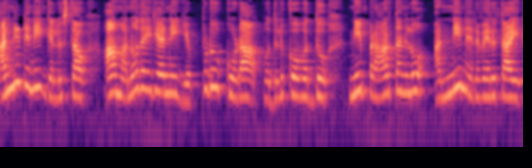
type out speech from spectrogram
అన్నిటినీ గెలుస్తావు. ఆ మనోధైర్యాన్ని ఎప్పుడూ కూడా వదులుకోవద్దు. నీ ప్రార్థనలు అన్నీ నెరవేరుతాయి.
